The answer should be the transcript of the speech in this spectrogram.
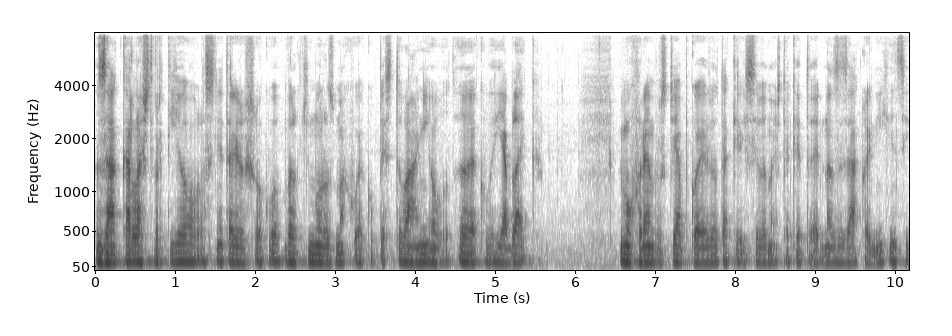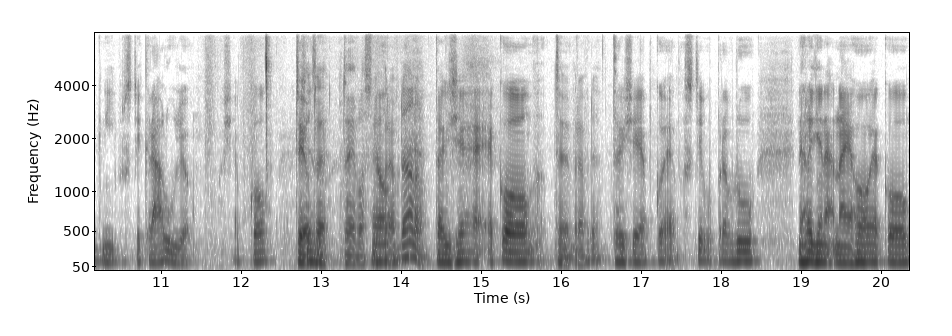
za Karla IV. vlastně tady došlo k velkému rozmachu jako pěstování jako jablek. Mimochodem prostě jabko je to taky, když si vemeš, tak je to jedna ze základních insigní prostě králů, jo. Máš jabko. Tyjo, to, je, to je vlastně jo. pravda, no. Takže jako... To je pravda. Takže jabko je prostě opravdu, nehledě na, na jeho jako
